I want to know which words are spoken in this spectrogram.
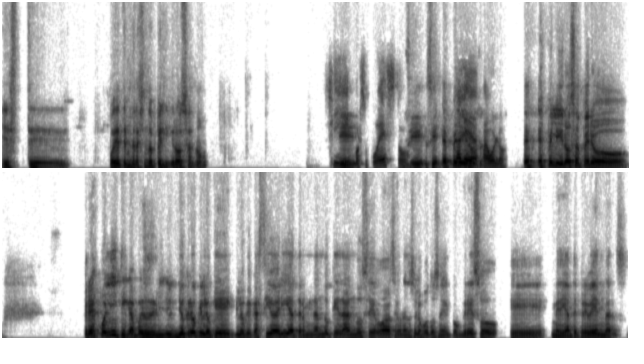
este, puede terminar siendo peligrosa, ¿no? Sí, por supuesto. Sí, sí, es peligrosa. Dale, Paolo es, peligrosa, pero, pero es política. Pues yo creo que lo que, lo que Castillo haría terminando quedándose o asegurándose los votos en el Congreso eh, mediante prebendas,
